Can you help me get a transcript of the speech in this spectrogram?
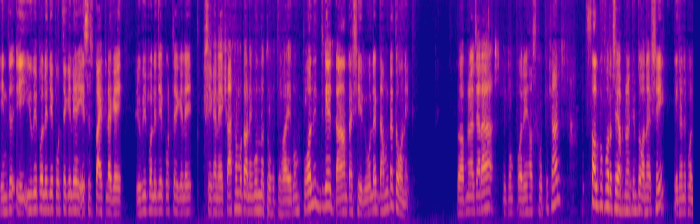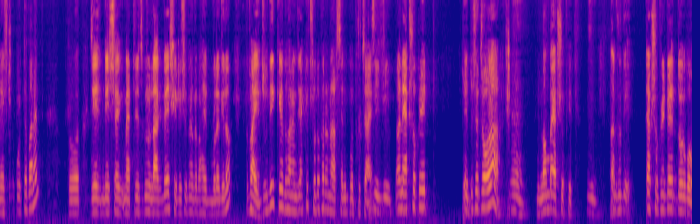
এই ইউভি পলি দিয়ে করতে গেলে এসএস পাইপ লাগে। ইউবি পলি দিয়ে করতে গেলে সেখানে কাঠামোটা অনেক উন্নত হতে হয় এবং পলির যে দামটা সেই রোলের দামটা তো অনেক। তো আপনারা যারা এরকম পলি হাউস করতে চান স্বল্প খরচে আপনারা কিন্তু অনায়াসেই এই ধরনের পলি হাউস করতে পারেন। তো যে বিষয় ম্যাটেরিয়ালসগুলো লাগবে বিষয়ে কিন্তু ভাই বলে দিল। তো ভাই যদি কেউ ধরেন যে একটা ছোটখাটো নার্সারি করতে চায় মানে একশো ফিট পিছনে চওড়া হ্যাঁ। লম্বা একশো ফিট। আর যদি একশো ফিটের দৈর্ঘ্য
